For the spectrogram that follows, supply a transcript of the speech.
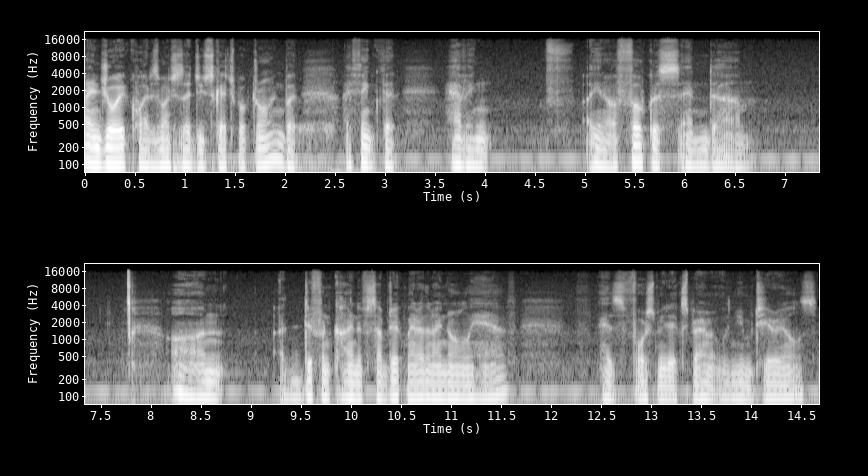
I enjoy it quite as much as I do sketchbook drawing, but I think that having you know a focus and um, on a different kind of subject matter than I normally have has forced me to experiment with new materials.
